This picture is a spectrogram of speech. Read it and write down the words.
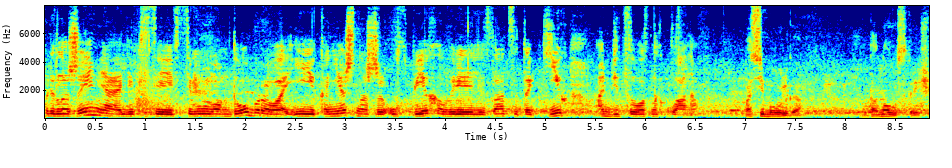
предложения, Алексей. Всего вам доброго и, конечно же, успехов в реализации таких амбициозных планов. Спасибо, Ольга. До новых встреч.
